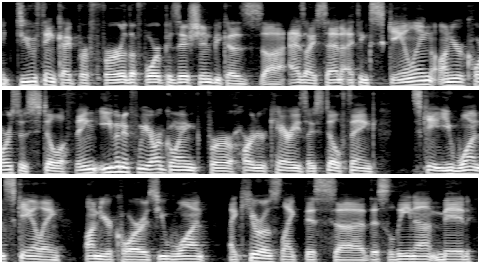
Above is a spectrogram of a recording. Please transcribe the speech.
I do think I prefer the four position because, uh, as I said, I think scaling on your course is still a thing. Even if we are going for harder carries, I still think scale, you want scaling on your cores. You want like heroes like this uh, this Lina mid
